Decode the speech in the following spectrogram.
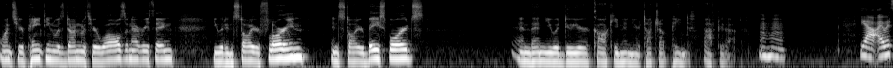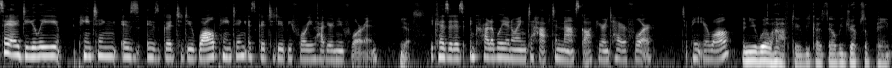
Once your painting was done with your walls and everything, you would install your flooring, install your baseboards, and then you would do your caulking and your touch-up paint after that. Mm-hmm. Yeah, I would say ideally painting is is good to do. Wall painting is good to do before you have your new floor in Yes. because it is incredibly annoying to have to mask off your entire floor to paint your wall. And you will have to because there'll be drips of paint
